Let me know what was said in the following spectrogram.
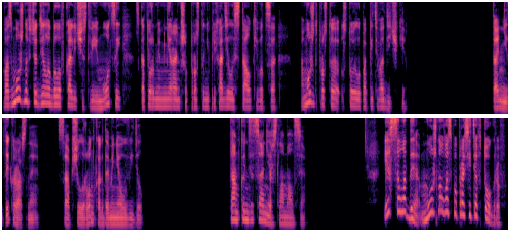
Возможно, все дело было в количестве эмоций, с которыми мне раньше просто не приходилось сталкиваться, а может, просто стоило попить водички. «Тони, ты красная», — сообщил Рон, когда меня увидел. «Там кондиционер сломался». «Эсса Ладе, можно у вас попросить автограф?»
